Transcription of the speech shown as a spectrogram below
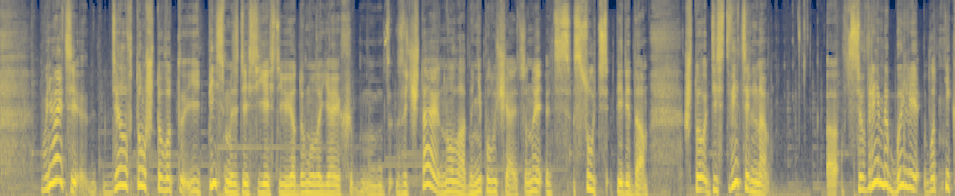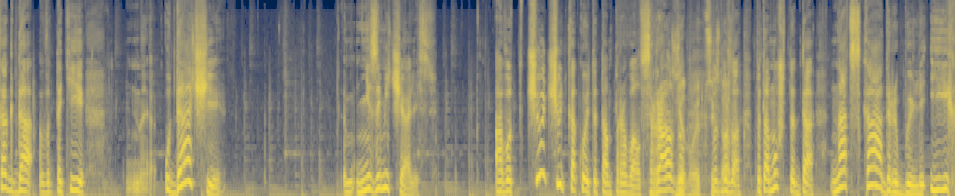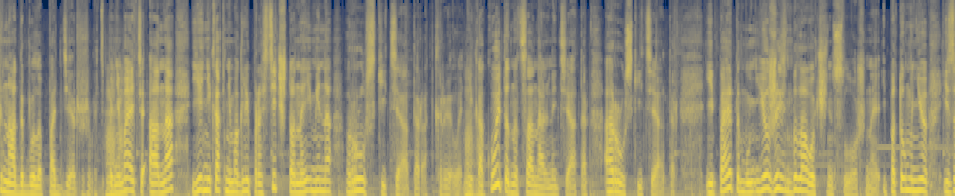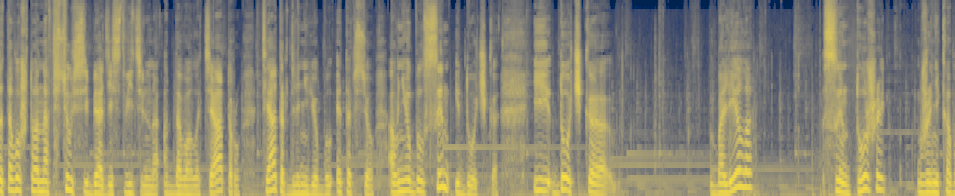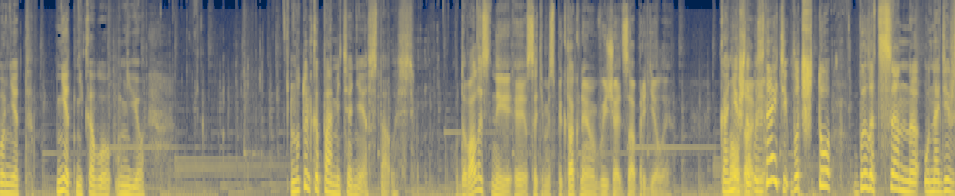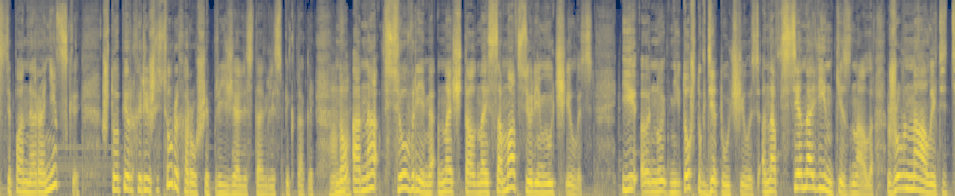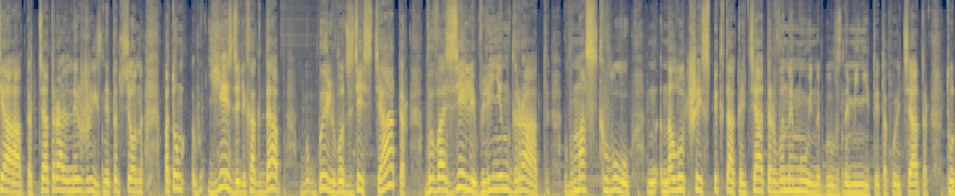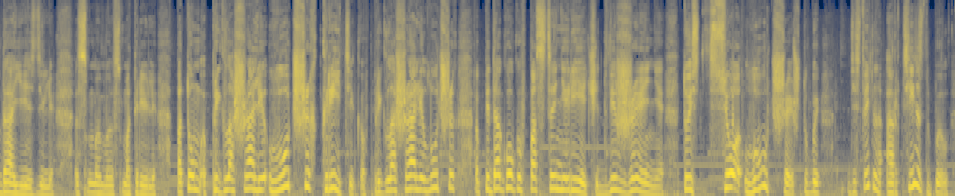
понимаете, дело в том, что вот и письма здесь есть ее, я думала, я их зачитаю, но ладно, не получается. Но с- суть передам, что действительно все время были вот никогда вот такие удачи не замечались. А вот чуть-чуть какой-то там провал сразу Не, ну возбуждал. Потому что, да, нацкадры были, и их надо было поддерживать, Мгм. понимаете? А она, ей никак не могли простить, что она именно русский театр открыла. Не Мгм. какой-то национальный театр, а русский театр. И поэтому у нее жизнь была очень сложная. И потом у нее из-за того, что она всю себя действительно отдавала театру, театр для нее был это все. А у нее был сын и дочка. И дочка болела, сын тоже, уже никого нет. Нет никого у нее. Но только память о ней осталась. Удавалось ли э, с этими спектаклями выезжать за пределы? Конечно, вы Молдавии. знаете, вот что было ценно у Надежды Степановны Ранецкой, что, во-первых, режиссеры хорошие приезжали, ставили спектакль, но Мгм. она все время, она считала, она и сама все время училась. И э, ну, не то, что где-то училась, она все новинки знала, журналы эти, театр, театральная жизнь, это все. Она... Потом ездили, когда были вот здесь театр, вывозили в Ленинград, в Москву на лучший спектакль. Театр Ванемуйна был знаменитый такой театр. Туда ездили, см- смотрели. Потом приглашали лучших критиков, приглашали лучших педагогов по сцене речи, движения. То есть все лучшее, чтобы действительно артист был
